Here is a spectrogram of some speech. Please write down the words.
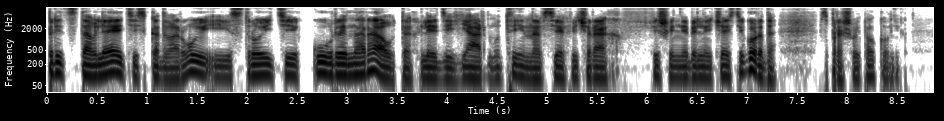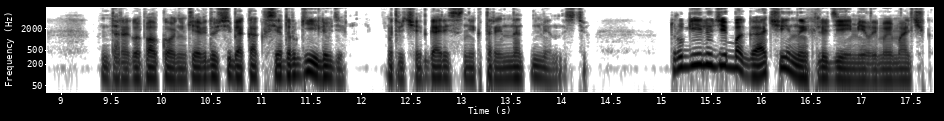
представляетесь ко двору и строите куры на раутах, леди Ярмут, и на всех вечерах в фешенебельной части города?» — спрашивает полковник. «Дорогой полковник, я веду себя, как все другие люди», — отвечает Гарри с некоторой надменностью. «Другие люди богаче иных людей, милый мой мальчик».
